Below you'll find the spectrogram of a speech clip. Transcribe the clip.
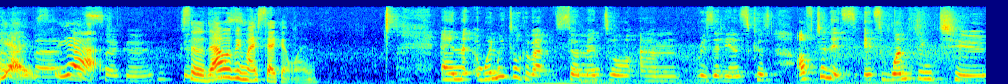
Yes, like yeah. That's so good. So that would be my second one. And when we talk about so mental um, resilience, because often it's it's one thing to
